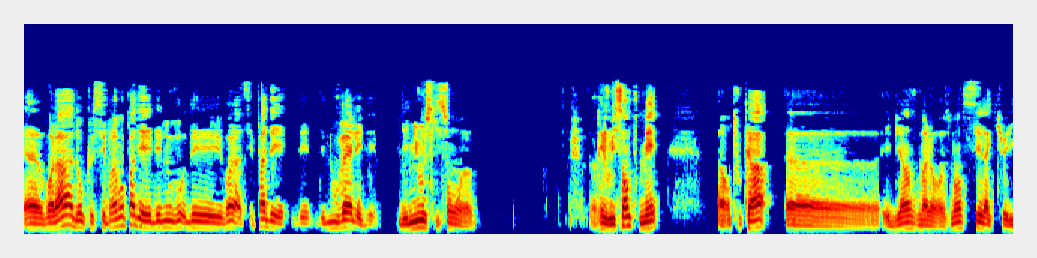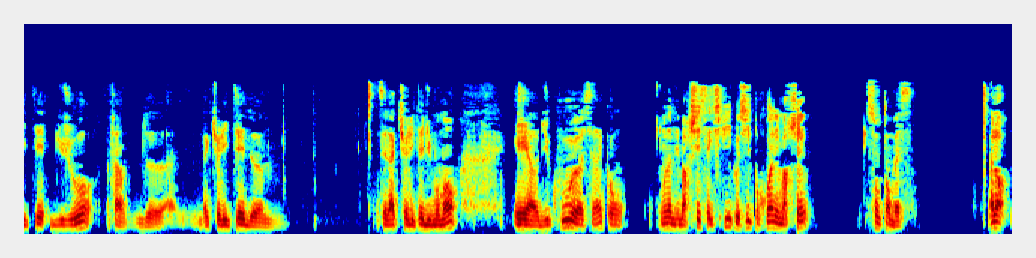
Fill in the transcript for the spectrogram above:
Euh, voilà, donc c'est vraiment pas des, des nouveaux des voilà, c'est pas des, des, des, nouvelles et des, des news qui sont euh, réjouissantes, mais en tout cas, euh, eh bien malheureusement c'est l'actualité du jour, enfin de l'actualité de c'est l'actualité du moment et du coup c'est vrai qu'on on a des marchés, ça explique aussi pourquoi les marchés sont en baisse. Alors,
